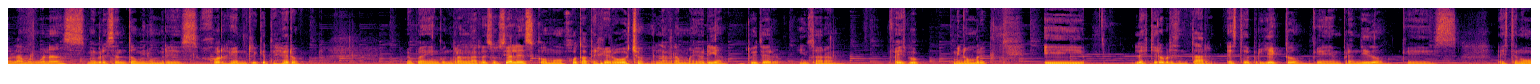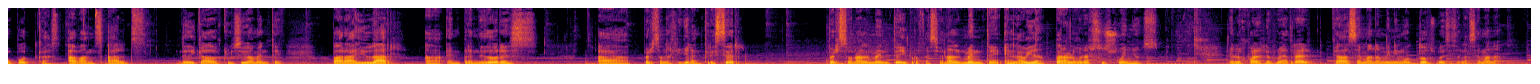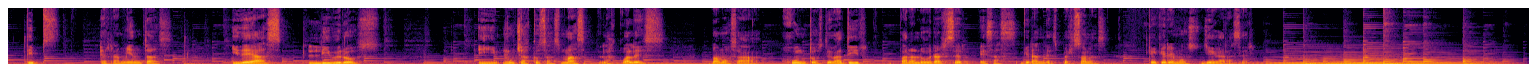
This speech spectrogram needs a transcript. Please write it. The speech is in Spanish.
Hola, muy buenas. Me presento, mi nombre es Jorge Enrique Tejero. Me pueden encontrar en las redes sociales como JTejero8 en la gran mayoría, Twitter, Instagram, Facebook, mi nombre. Y les quiero presentar este proyecto que he emprendido, que es este nuevo podcast Avance Arts, dedicado exclusivamente para ayudar a emprendedores, a personas que quieran crecer personalmente y profesionalmente en la vida para lograr sus sueños, en los cuales les voy a traer cada semana mínimo dos veces a la semana tips, herramientas, ideas, libros y muchas cosas más, las cuales vamos a juntos debatir para lograr ser esas grandes personas que queremos llegar a ser.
